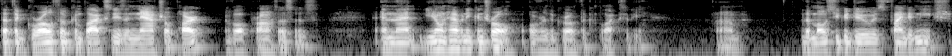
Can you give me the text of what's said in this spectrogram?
that the growth of complexity is a natural part of all processes, and that you don't have any control over the growth of complexity. Um, the most you could do is find a niche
